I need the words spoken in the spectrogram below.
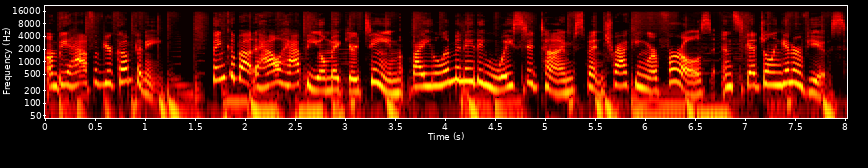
on behalf of your company. Think about how happy you'll make your team by eliminating wasted time spent tracking referrals and scheduling interviews.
